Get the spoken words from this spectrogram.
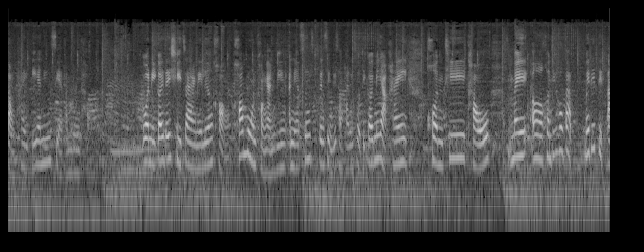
สองไทยเบี้ยนิ่งเสียตำลึงทอง วันนี้ก็ได้ชี้แจงในเรื่องของข้อมูลของงานวิ่ง อันนี้ซึ่งเป็นสิ่งที่สำคัญที่สุดที่ก้อยไม่อยากให้คนที่เขาไม่เออคนที่เขาแบบไม่ได้ติดต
